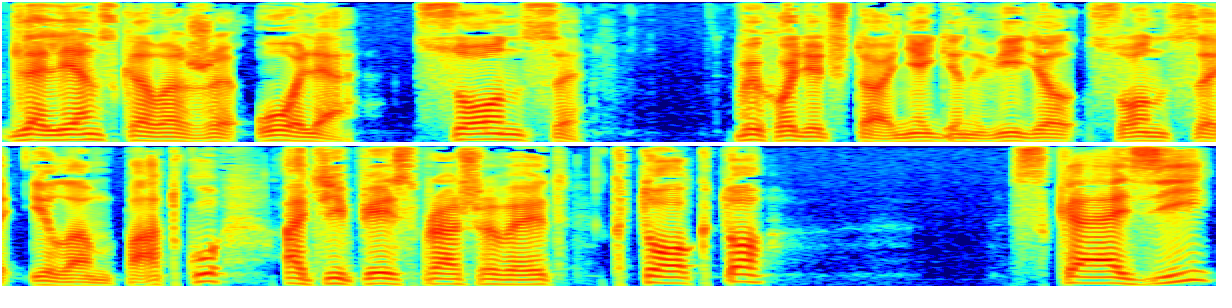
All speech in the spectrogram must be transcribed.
Для Ленского же Оля — солнце. Выходит, что Онегин видел солнце и лампадку, а теперь спрашивает «Кто-кто?» «Скази?»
